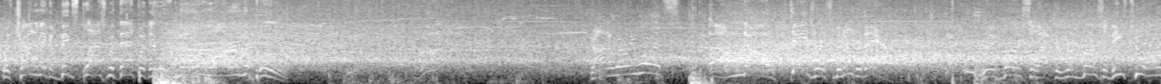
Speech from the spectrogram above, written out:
Was trying to make a big splash with that, but there was no water in the pool. Got him where he wants. Oh, no. Dangerous maneuver there. Reversal after reversal. These two are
